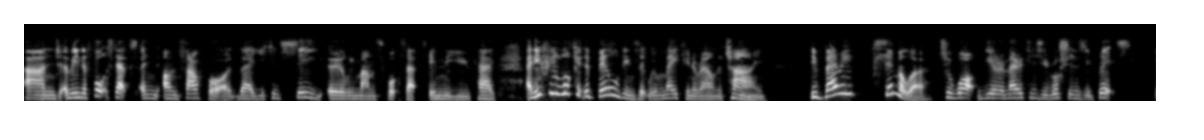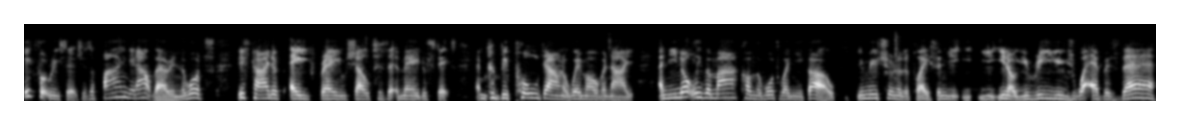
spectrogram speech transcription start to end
and I mean the footsteps in, on Southport are there, you can see early man's footsteps in the UK. And if you look at the buildings that we were making around the time, they're very similar to what your Americans, your Russians, your Brits, Bigfoot researchers are finding out there in the woods. These kind of A-frame shelters that are made of sticks and can be pulled down at whim overnight. And you don't leave a mark on the wood when you go. You move to another place and you, you, you know, you reuse whatever's there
